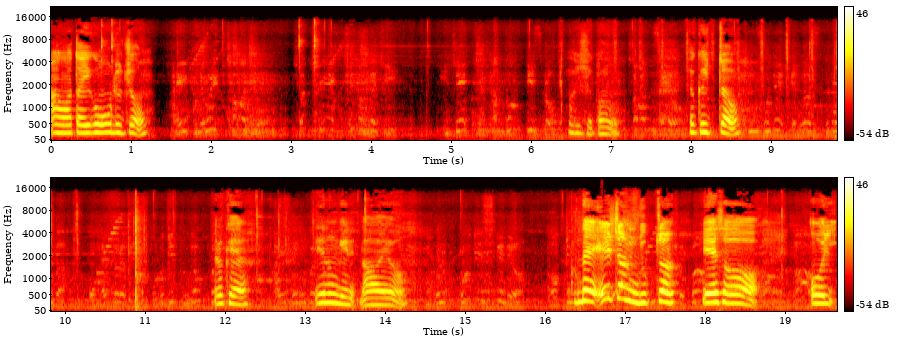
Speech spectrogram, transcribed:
아 맞다. 이거 오류죠. 어 지금 여기 있죠? 이렇게 이런 게 나와요. 근데 1.6점에서 어, 이-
